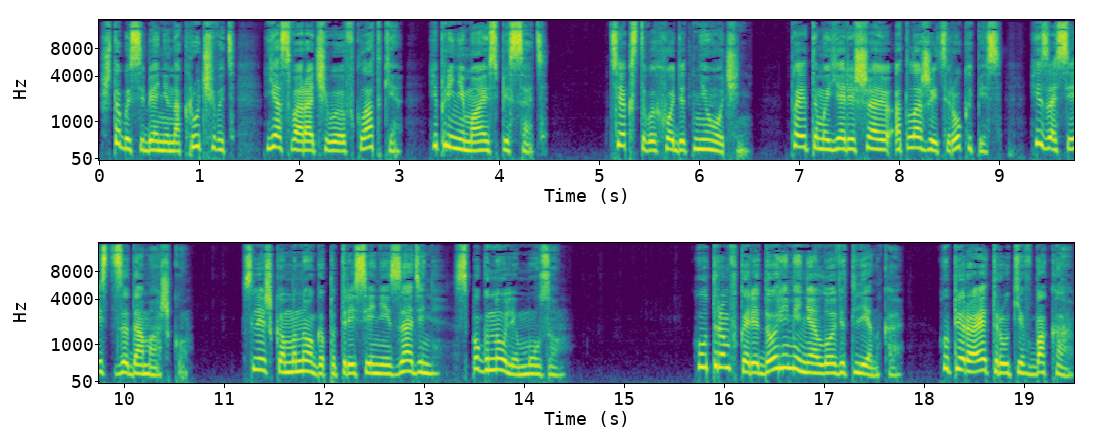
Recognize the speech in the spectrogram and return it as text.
Чтобы себя не накручивать, я сворачиваю вкладки и принимаюсь писать. Текст выходит не очень, поэтому я решаю отложить рукопись и засесть за домашку. Слишком много потрясений за день спугнули музу. Утром в коридоре меня ловит Ленка. Упирает руки в бока.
